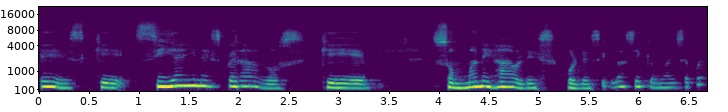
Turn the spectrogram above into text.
es que sí hay inesperados que son manejables, por decirlo así, que uno dice, pues,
